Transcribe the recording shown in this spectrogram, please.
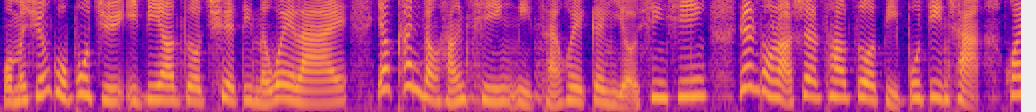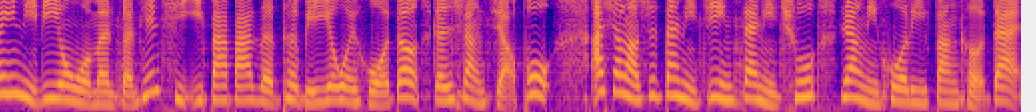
我们选股布局一定要做确定的未来，要看懂行情，你才会更有信心。认同老师的操作，底部进场，欢迎你利用我们短天期一八八的特别优惠活动，跟上脚步。阿翔老师带你进，带你出，让你获利放口袋，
